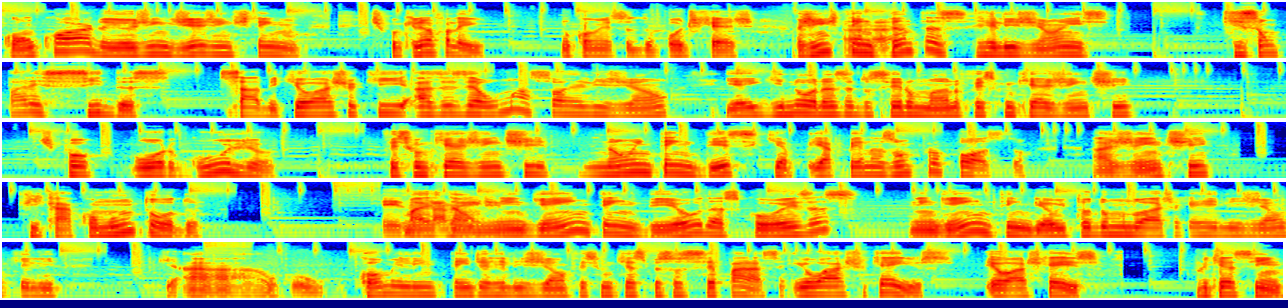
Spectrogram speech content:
Concordo. E hoje em dia a gente tem. Tipo, que eu falei no começo do podcast, a gente tem uhum. tantas religiões que são parecidas, sabe? Que eu acho que às vezes é uma só religião e a ignorância do ser humano fez com que a gente. Tipo, o orgulho fez com que a gente não entendesse que é apenas um propósito. A gente ficar como um todo. Mas não, ninguém entendeu das coisas, ninguém entendeu e todo mundo acha que a religião que ele. Que a, a, o, como ele entende a religião fez com que as pessoas se separassem. Eu acho que é isso. Eu acho que é isso. Porque assim,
